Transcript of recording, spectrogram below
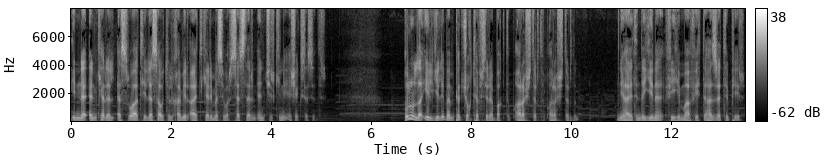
inne enkerel esvati lesavtul hamir ayet kelimesi var. Seslerin en çirkini eşek sesidir. Bununla ilgili ben pek çok tefsire baktım, araştırdım, araştırdım. Nihayetinde yine fihi mafihte Hazreti Pir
